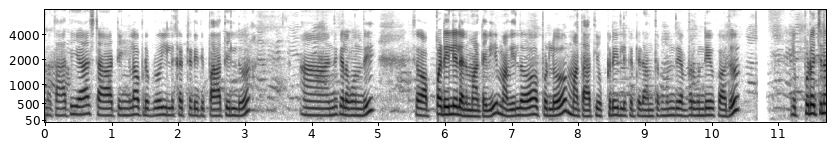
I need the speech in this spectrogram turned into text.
మా తాతయ్య స్టార్టింగ్లో అప్పుడెప్పుడో ఇల్లు కట్టాడు ఇది పాత ఇల్లు. అందుకే ఇలా ఉంది. సో అప్పటి ఇల్లులు అనమాట ఇవి. మా వీళ్ళు అప్పుడులో మా తాతయ్య ఒక్కడే ఇల్లు కట్టాడు. అంతకుముందు ఎవరు ఉండేవి కాదు. ఎప్పుడు వచ్చినా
